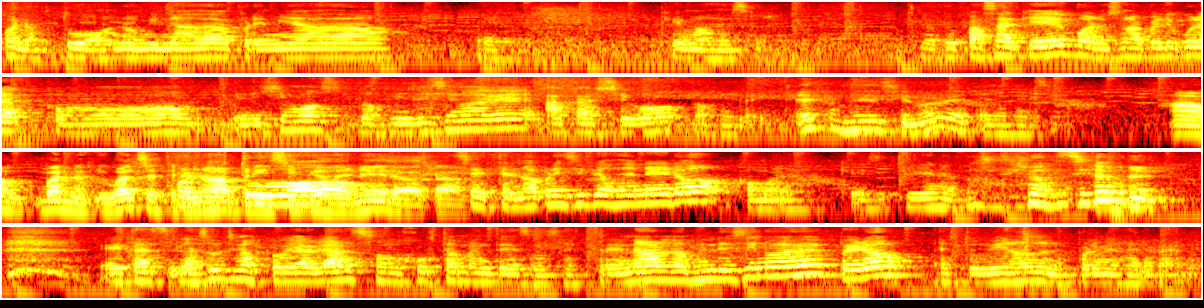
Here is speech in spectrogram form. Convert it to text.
bueno, estuvo nominada, premiada, eh, ¿qué más decir? Lo que pasa que, bueno, es una película, como dijimos, 2019, acá llegó 2020. ¿Es 2019? es 2019. Ah, bueno, igual se estrenó Porque a principios de enero acá. Se estrenó a principios de enero, como las que viene a continuación. Estas, las últimas que voy a hablar son justamente eso. Se estrenaron en 2019, pero estuvieron en los premios de la Academia.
